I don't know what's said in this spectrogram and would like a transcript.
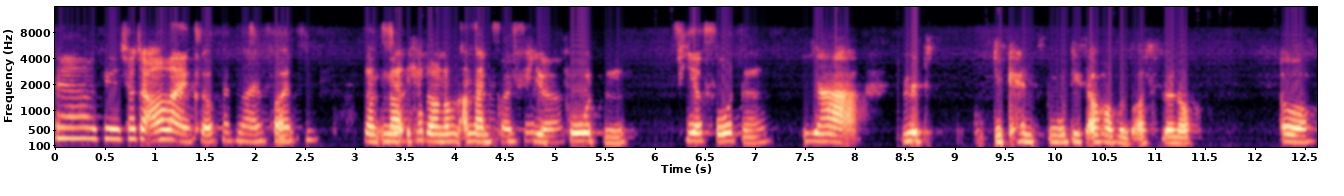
Ja, okay. Ich hatte auch mal einen Club mit meinen Freunden. Ich hatte auch noch einen anderen Voll mit vier. Pfoten. Vier Pfoten. Ja, mit, die kennst du, die ist auch auf unserer Flö noch. Oh.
